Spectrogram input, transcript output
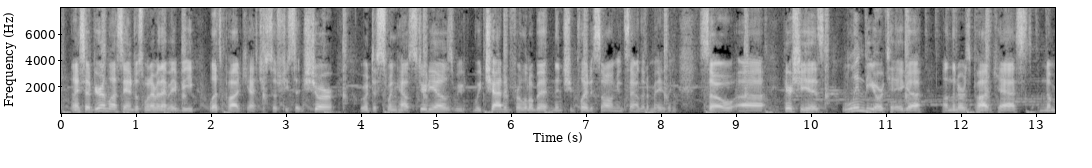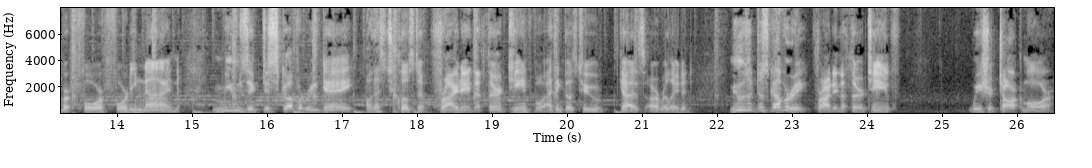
And I said, if you're in Los Angeles, whenever that may be, let's podcast you. So she said, sure. We went to Swing House Studios. We, we chatted for a little bit, and then she played a song and sounded amazing. So uh, here she is, Lindi Ortega on the Nerdist Podcast, number 449. Music Discovery Day. Oh, that's too close to Friday the 13th. Boy, I think those two guys are related. Music Discovery, Friday the 13th. We should talk more.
